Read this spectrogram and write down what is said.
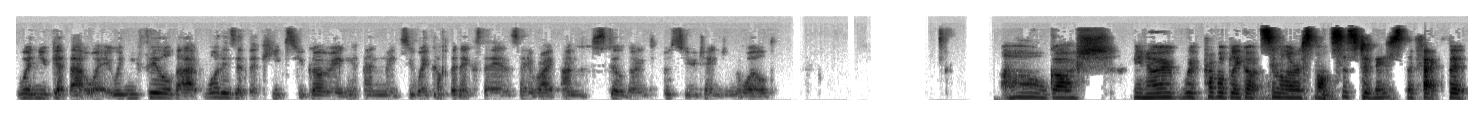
when you get that way when you feel that? What is it that keeps you going and makes you wake up the next day and say right i'm still going to pursue changing the world Oh gosh, you know, we've probably got similar responses to this. The fact that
